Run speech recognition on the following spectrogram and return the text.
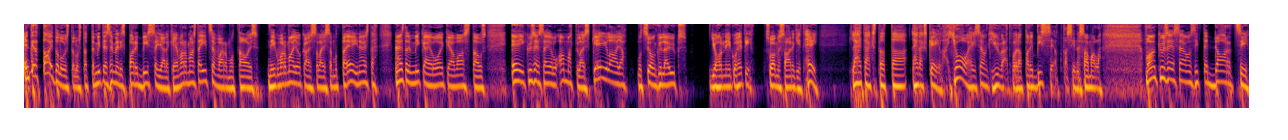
En tiedä taitoluistelusta, että miten se menisi parin bissen jälkeen. Varmaan sitä itsevarmuutta olisi, niin kuin varmaan jokaisessa lajissa, mutta ei näistä, näistä nyt mikä ei ollut oikea vastaus. Ei, kyseessä ei ollut ammattilaiskeilaaja, mutta se on kyllä yksi, johon niin kuin heti Suomessa ainakin, että hei, lähdetäänkö, tota, lähdetäänkö keilaan? Joo, hei se onkin hyvä, että voidaan pari bisse ottaa sinne samalla. Vaan kyseessä on sitten dartsi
